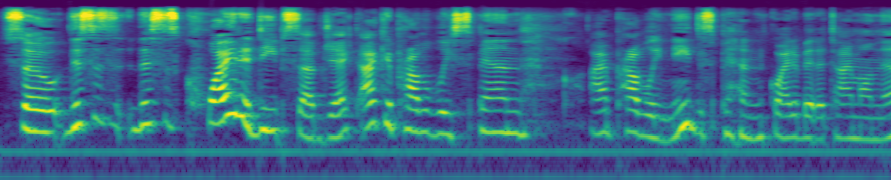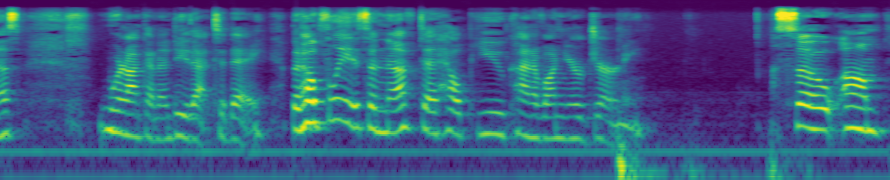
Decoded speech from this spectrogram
So this is this is quite a deep subject. I could probably spend I probably need to spend quite a bit of time on this. We're not going to do that today, but hopefully it's enough to help you kind of on your journey. So um,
